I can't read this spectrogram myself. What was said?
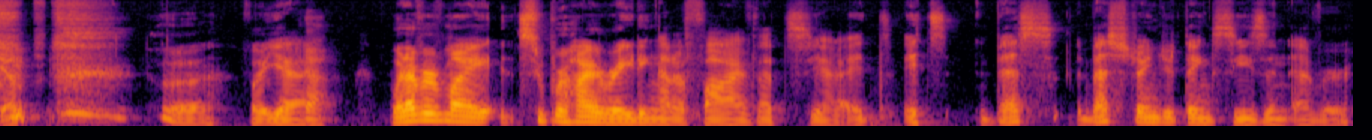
yep. Uh, but yeah, Yeah. whatever my super high rating out of five, that's yeah, it's it's best best Stranger Things season ever.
